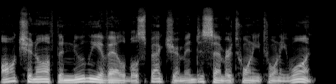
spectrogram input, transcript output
auction off the newly available spectrum in December 2021.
